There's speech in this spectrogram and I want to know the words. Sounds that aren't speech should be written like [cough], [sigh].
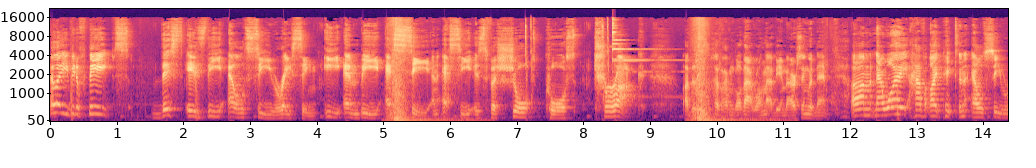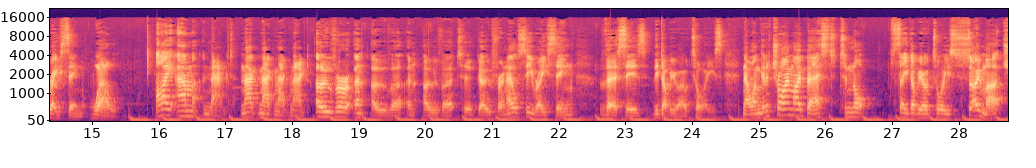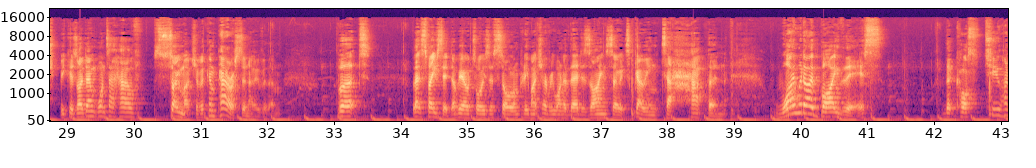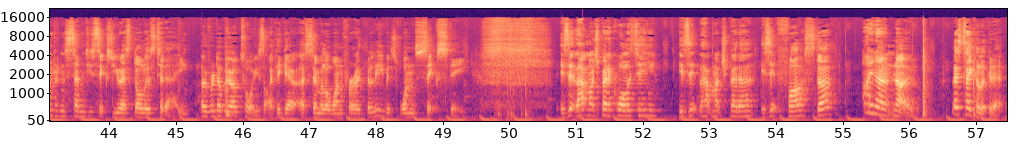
Hello, you beautiful peeps. This is the LC Racing EMB SC, and SC is for short course truck. I believe. Hope I haven't got that wrong. That'd be embarrassing, wouldn't it? Um, now, why have I picked an LC Racing? Well, I am nagged, nag, nag, nag, nagged over and over and over to go for an LC Racing versus the WL Toys. Now, I'm going to try my best to not say WL Toys so much because I don't want to have so much of a comparison over them. But let's face it, WL Toys have stolen pretty much every one of their designs, so it's going to happen. Why would I buy this that costs 276 US dollars today over WL Toys? I could get a similar one for, I believe it's 160. Is it that much better quality? Is it that much better? Is it faster? I don't know. Let's take a look at it.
